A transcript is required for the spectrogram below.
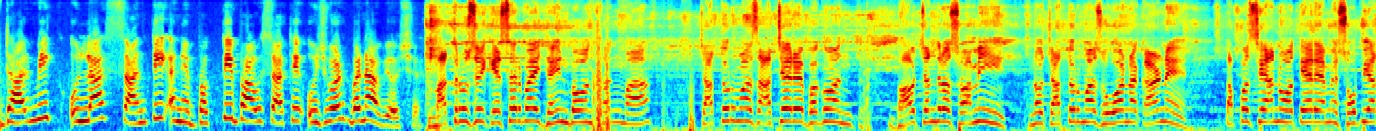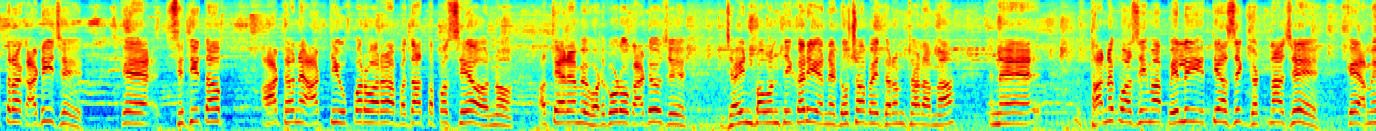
ધાર્મિક ઉલ્લાસ, શાંતિ અને ભક્તિભાવ સાથે ઉજ્જવળ બનાવ્યો છે. માતૃશ્રી કેસરભાઈ જૈન ભવન સંઘમાં ચાતુર્માસ આચાર્ય ભગવંત ભાવચંદ્ર સ્વામીનો ચાતુર્માસ હોવાના કારણે તપસ્યાનું અત્યારે અમે શોભયાત્રા કાઢી છે કે સિદ્ધિ તપ આઠ અને આઠથી ઉપરવાળા બધા તપસ્યાનો અત્યારે અમે વડઘોડો કાઢ્યો છે, જૈન ભવનથી કરી અને ડોસાભાઈ ધર્મશાળામાં. અને સ્થાનકવાસીમાં પહેલી ઐતિહાસિક ઘટના છે કે અમે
